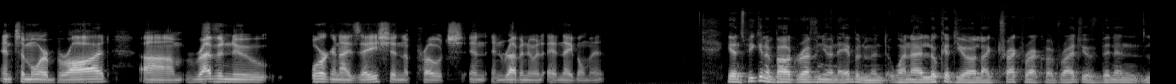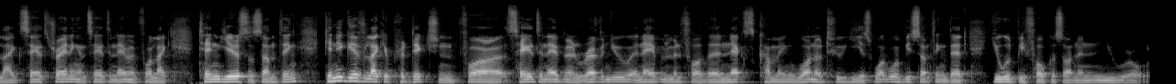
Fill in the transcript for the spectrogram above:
into more broad um, revenue organization approach and, and revenue enablement. Yeah, and speaking about revenue enablement, when I look at your like track record, right, you've been in like sales training and sales enablement for like 10 years or something. Can you give like a prediction for sales enablement, revenue enablement for the next coming one or two years? What would be something that you would be focused on in a new role?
